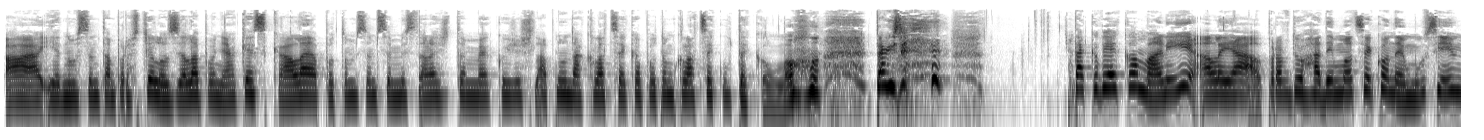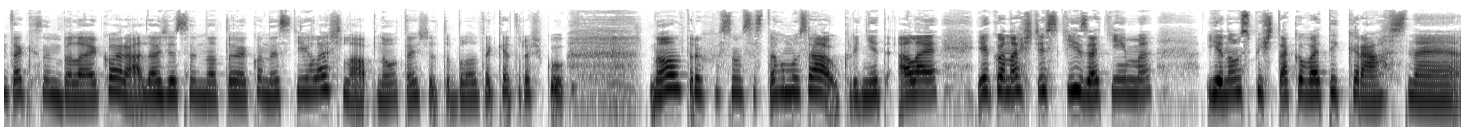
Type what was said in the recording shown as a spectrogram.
a jednou jsem tam prostě lozila po nějaké skále a potom jsem si myslela, že tam jako, že šlapnu na klacek a potom klacek utekl, no. takže takový jako malý, ale já opravdu hady moc jako nemusím, tak jsem byla jako ráda, že jsem na to jako nestihla šlápnout, takže to bylo také trošku, no trochu jsem se z toho musela uklidnit, ale jako naštěstí zatím jenom spíš takové ty krásné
